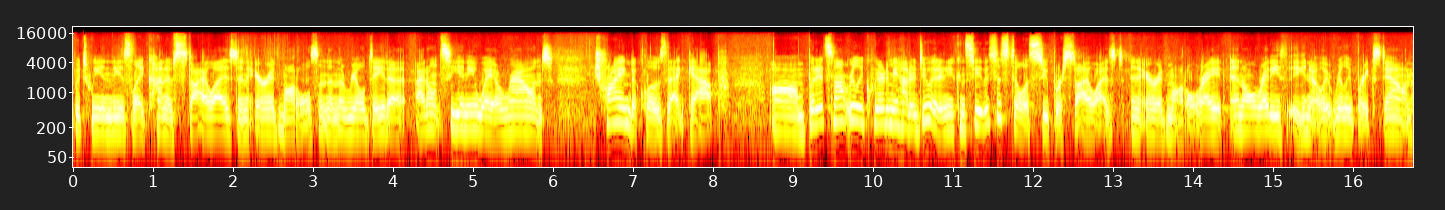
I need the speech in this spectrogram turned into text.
between these, like, kind of stylized and arid models and then the real data, I don't see any way around trying to close that gap. Um, but it's not really clear to me how to do it. And you can see this is still a super stylized and arid model, right? And already, you know, it really breaks down.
